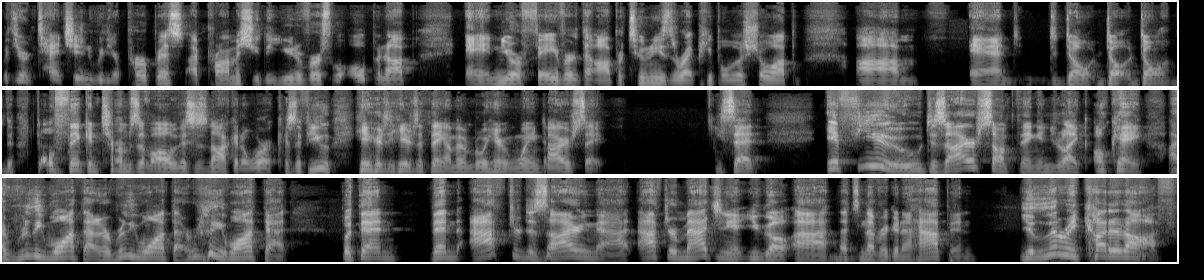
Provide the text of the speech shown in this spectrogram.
with your intention, with your purpose. I promise you, the universe will open up in your favor. The opportunities, the right people will show up. Um, and don't don't don't don't think in terms of oh this is not going to work. Because if you here's here's the thing I remember hearing Wayne Dyer say he said if you desire something and you're like okay I really want that I really want that I really want that but then then after desiring that after imagining it you go ah that's never going to happen you literally cut it off.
